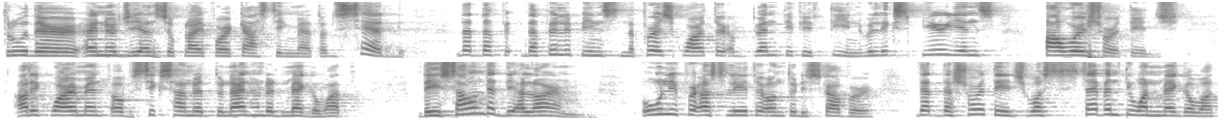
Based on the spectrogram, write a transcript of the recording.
through their energy and supply forecasting method, said that the, the Philippines in the first quarter of 2015 will experience power shortage, a requirement of 600 to 900 megawatt. They sounded the alarm, only for us later on to discover that the shortage was 71 megawatt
